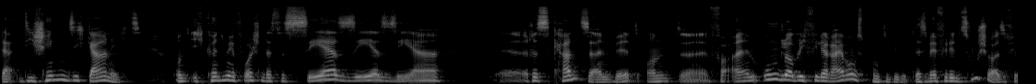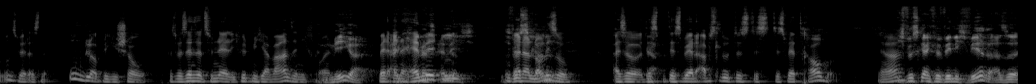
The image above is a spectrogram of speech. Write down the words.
Da, die schenken sich gar nichts. Und ich könnte mir vorstellen, dass das sehr, sehr, sehr äh, riskant sein wird und äh, vor allem unglaublich viele Reibungspunkte bietet. Das wäre für den Zuschauer, also für uns wäre das eine unglaubliche Show. Das wäre sensationell. Ich würde mich ja wahnsinnig freuen. Mega. Wenn eine Ey, ganz Hamilton ehrlich, ich und ein wüsste gar nicht- Alonso. Also das, Ja. das wäre absolut, das, das, das wäre Traum. Ja? Ich wüsste gar nicht, für wen ich wäre. Also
